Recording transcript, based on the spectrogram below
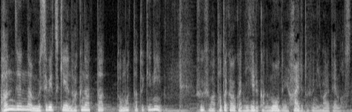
安全な結びつきがなくなったと思った時に夫婦は戦うか逃げるかのモードに入るというふうに言われています。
